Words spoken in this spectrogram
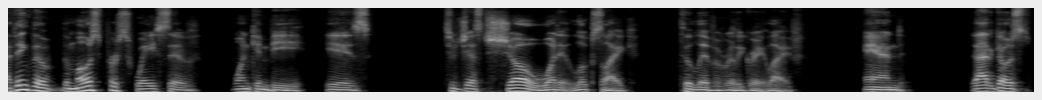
I think the the most persuasive one can be is to just show what it looks like to live a really great life. And that goes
